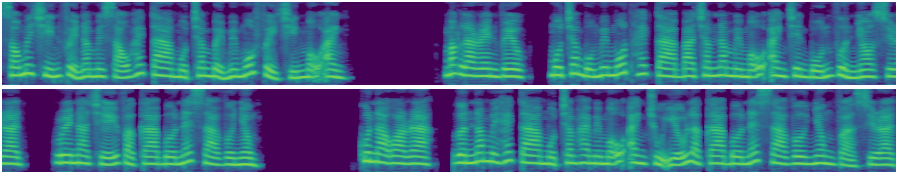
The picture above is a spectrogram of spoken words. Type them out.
69,56 ha 171,9 mẫu Anh. McLaren Vale 141 ha 350 mẫu Anh trên 4 vườn nho Syrah, Grenache và Cabernet Sauvignon. Cunawara gần 50 ha 120 mẫu Anh chủ yếu là Cabernet Sauvignon và Syrah.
